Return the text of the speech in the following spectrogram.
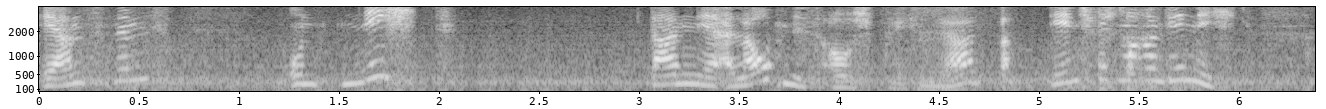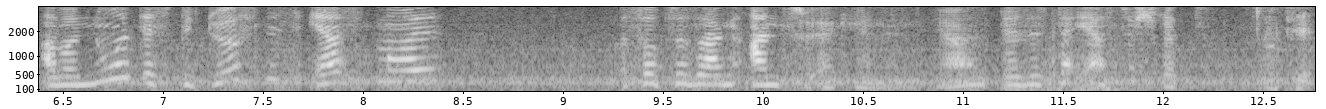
ernst nimmst und nicht dann eine Erlaubnis aussprichst. Mhm. Ja? Den Schritt machen wir nicht. Aber nur das Bedürfnis erstmal sozusagen anzuerkennen. Ja? Das ist der erste Schritt. Okay,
